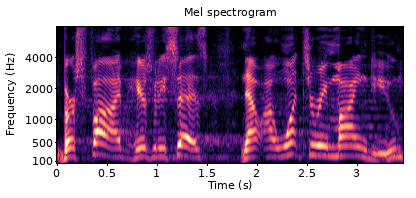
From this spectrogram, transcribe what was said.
Verse 5, here's what he says Now I want to remind you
